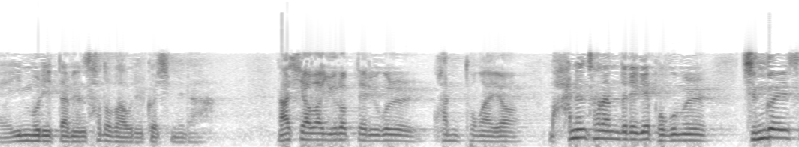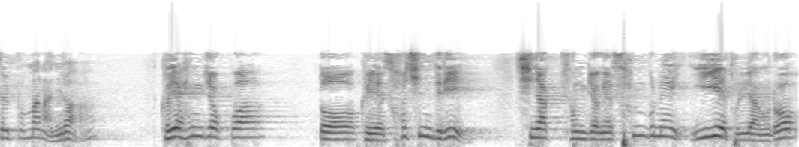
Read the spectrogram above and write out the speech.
인물이 있다면 사도 바울일 것입니다. 아시아와 유럽 대륙을 관통하여 많은 사람들에게 복음을 증거했을 뿐만 아니라 그의 행적과 또 그의 서신들이 신약 성경의 3분의 2의 분량으로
